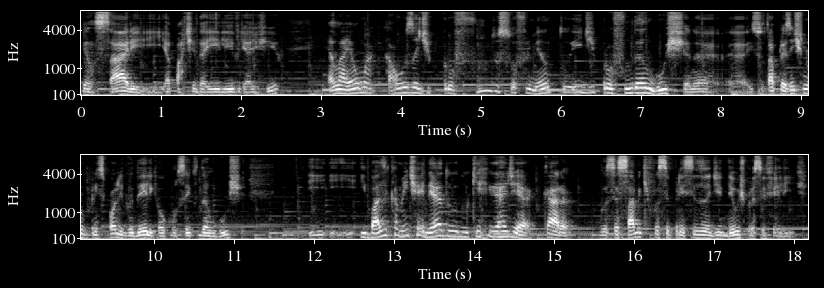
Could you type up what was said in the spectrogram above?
pensar e, e, a partir daí livre agir, ela é uma causa de profundo sofrimento e de profunda angústia. Né? É, isso está presente no principal livro dele, que é o conceito da angústia. E, e, e basicamente a ideia do, do Kierkegaard é, cara, você sabe que você precisa de Deus para ser feliz.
